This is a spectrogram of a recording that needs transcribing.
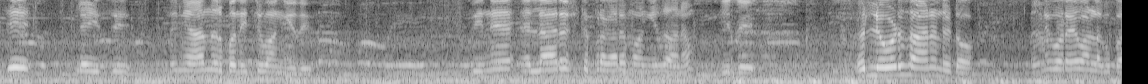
ഇത് ലേസ് ഇത് ഞാൻ നിർബന്ധിച്ച് വാങ്ങിയത്. പിന്നെ എല്ലാവരും ഇഷ്ടപ്രകാരം വാങ്ങിയ സാധനം ഇത്. ഒരു ലോഡ് സാധനം ഉണ്ട് കേട്ടോ പിന്നെ കുറേ വെള്ളക്കുപ്പ.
